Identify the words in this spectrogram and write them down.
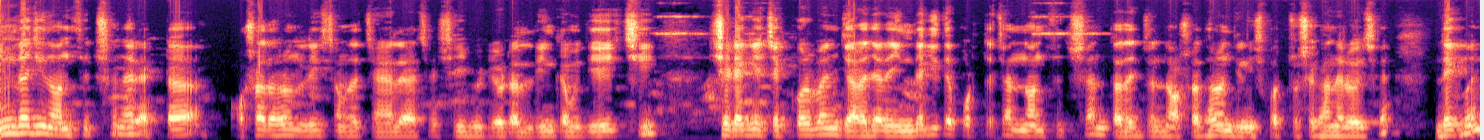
ইংরাজি নন ফিকশনের একটা অসাধারণ লিস্ট আমাদের চ্যানেলে আছে, সেই ভিডিওটার লিঙ্ক আমি দিয়ে দিচ্ছি সেটা গিয়ে চেক করবেন। যারা যারা ইংরেজিতে পড়তে চান নন ফিকশন তাদের জন্য অসাধারণ জিনিসপত্র সেখানে রয়েছে। দেখবেন,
